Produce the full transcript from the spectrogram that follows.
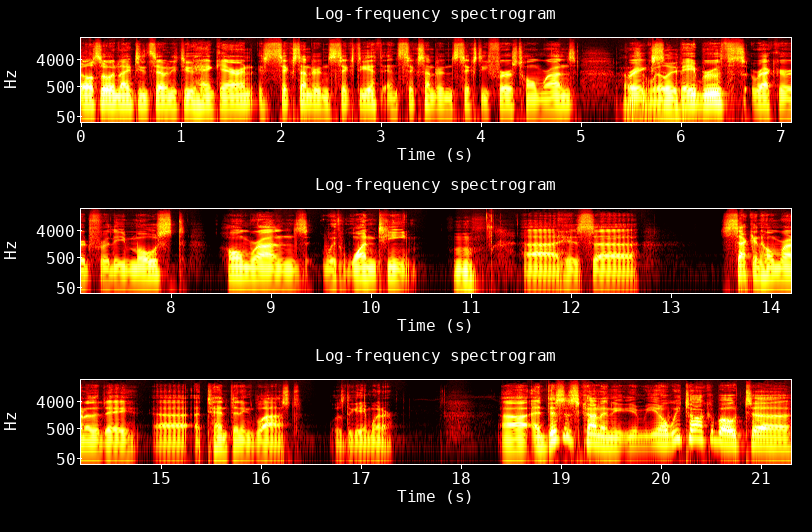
also in 1972, Hank Aaron is 660th and 661st home runs, breaks Willie. Babe Ruth's record for the most home runs with one team. Hmm. Uh, his uh, second home run of the day, uh, a 10th inning blast, was the game winner. Uh, and this is kind of neat. You you know, we talk about uh,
